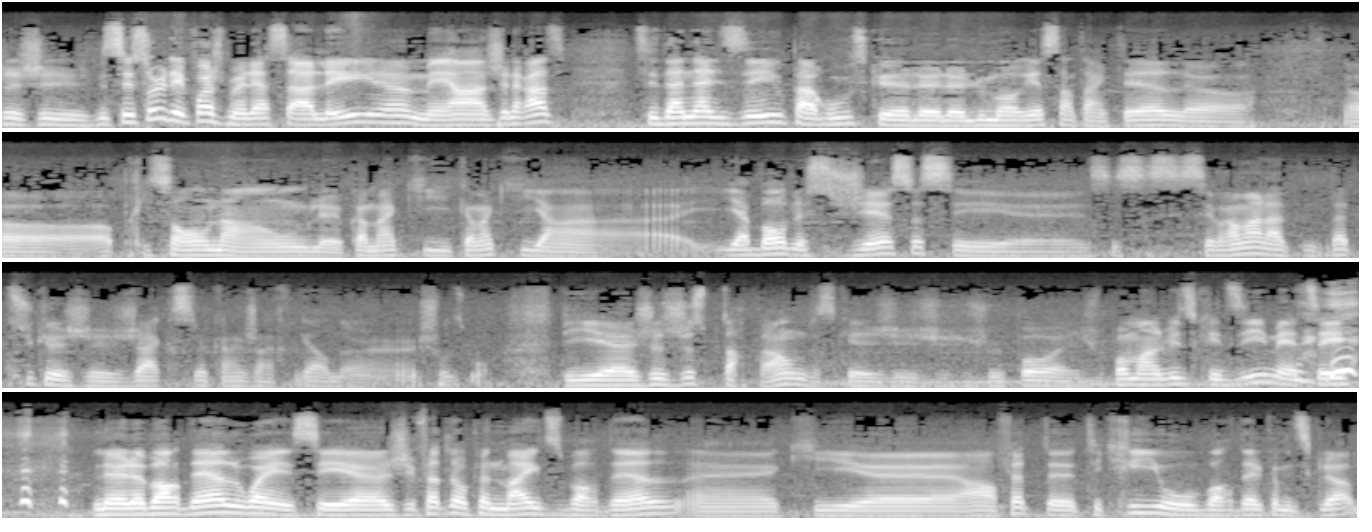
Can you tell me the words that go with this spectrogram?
c'est sûr, des fois, je me laisse aller, là, mais en général, c'est d'analyser par où ce que l'humoriste en tant que tel a, a pris son angle, comment qu'il comment qu'il en- il aborde le sujet. Ça, c'est euh, c'est- vraiment là- là-dessus que j'axe quand je regarde un, un show du monde. Puis euh, juste, juste pour te reprendre, parce que je, veux pas, je veux pas m'enlever du crédit, mais tu sais, le, le bordel, ouais, c'est euh, j'ai fait l'open mic du bordel, euh, qui euh, en fait, t'écris au Bordel Comedy Club.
